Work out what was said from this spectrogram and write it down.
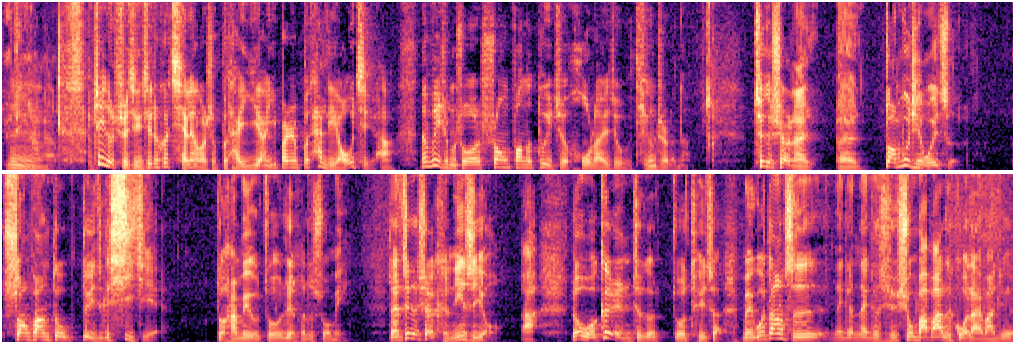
就停下来了。这个事情其实和前两个是不太一样，一般人不太了解哈。那为什么说双方的对峙后来就停止了呢？这个事儿呢，呃，到目前为止，双方都对这个细节。都还没有做任何的说明，但这个事儿肯定是有啊。那我个人这个做推测，美国当时那个那个是凶巴巴的过来嘛，就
